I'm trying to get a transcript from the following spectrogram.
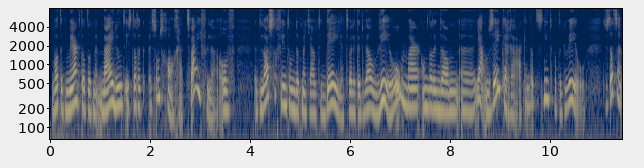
wat ik merk dat dat met mij doet, is dat ik soms gewoon ga twijfelen. Of het lastig vind om dat met jou te delen. Terwijl ik het wel wil, maar omdat ik dan uh, ja, onzeker raak. En dat is niet wat ik wil. Dus dat zijn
